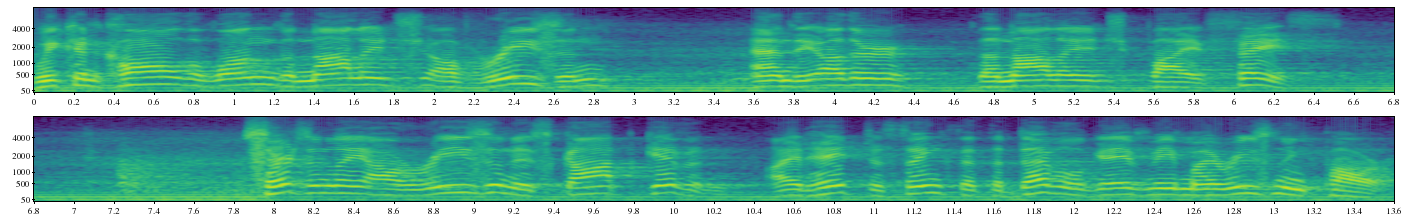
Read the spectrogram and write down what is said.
We can call the one the knowledge of reason and the other the knowledge by faith. Certainly our reason is God-given. I'd hate to think that the devil gave me my reasoning power.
